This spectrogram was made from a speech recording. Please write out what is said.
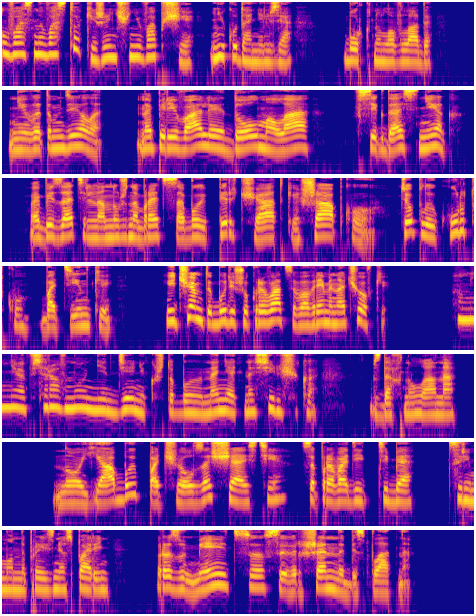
«У вас на Востоке женщине вообще никуда нельзя», — буркнула Влада. «Не в этом дело. На перевале Дол-Мала всегда снег. Обязательно нужно брать с собой перчатки, шапку, теплую куртку, ботинки. И чем ты будешь укрываться во время ночевки? «У меня все равно нет денег, чтобы нанять носильщика», — вздохнула она. «Но я бы почел за счастье сопроводить тебя», — церемонно произнес парень. Разумеется, совершенно бесплатно.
